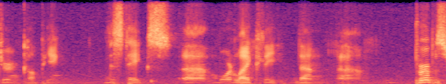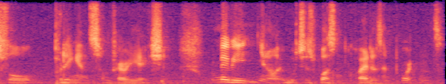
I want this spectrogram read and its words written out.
during copying mistakes, uh, more likely than um, purposeful putting in some variation. Or maybe, you know, it just wasn't quite as important.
